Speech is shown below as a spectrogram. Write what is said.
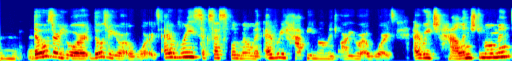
Mm-hmm. those are your those are your awards every successful moment every happy moment are your awards every challenged moment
